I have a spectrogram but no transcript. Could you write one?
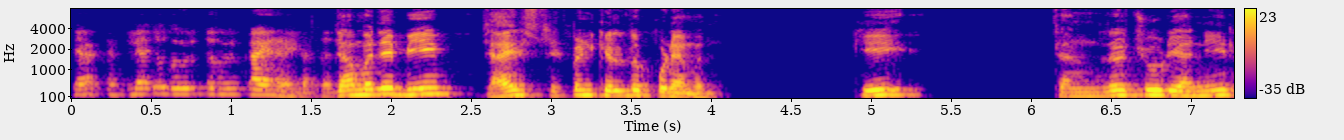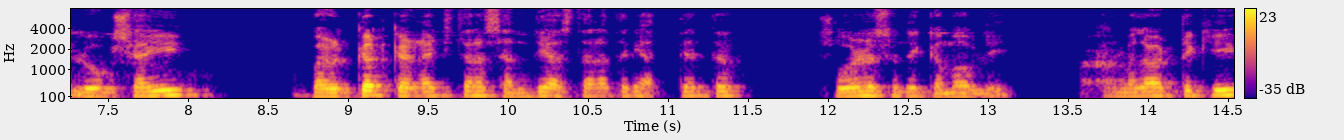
त्या खटल्याच्या विरुद्ध तुम्ही काय राहिला? त्यामध्ये मी जाहीर स्टेटमेंट केलं होतं पुण्यामध्ये की चंद्रचूड यांनी लोकशाही बळकट करण्याची त्यांना संधी असताना त्यांनी अत्यंत सुवर्ण संधी गमावली मला वाटतं की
